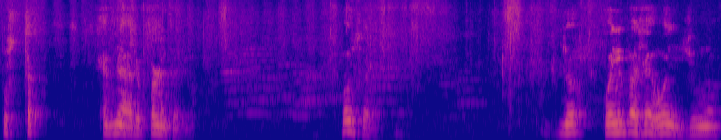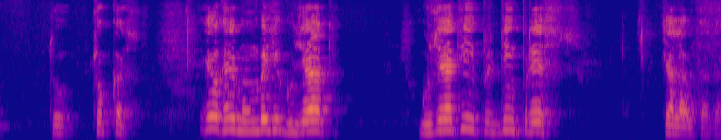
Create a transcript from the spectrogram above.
પુસ્તક એમને અર્પણ કર્યું. બહુ સરસ. જો કોઈની પાસે હોય જૂનું, તો ચોક્કસ. એ વખતે મુંબઈથી ગુજરાત, ગુજરાતી પ્રિન્ટિંગ પ્રેસ ચલાવતા હતા.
